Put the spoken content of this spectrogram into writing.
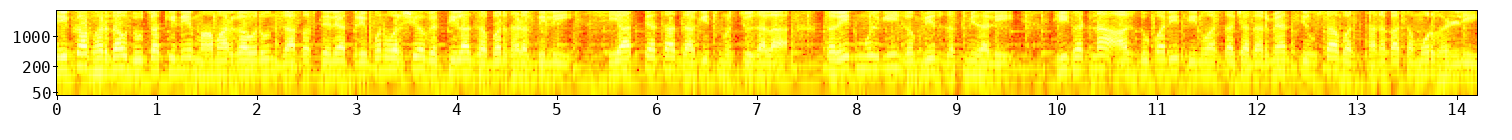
एका भरधाव दुचाकीने महामार्गावरून जात असलेल्या त्रेपन्न वर्षीय व्यक्तीला जबर धडक दिली. यात त्याचा जागीच मृत्यू झाला तर एक मुलगी गंभीर जखमी झाली. ही घटना आज दुपारी तीन वाजताच्या दरम्यान तिवसा बसस्थानकासमोर घडली.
